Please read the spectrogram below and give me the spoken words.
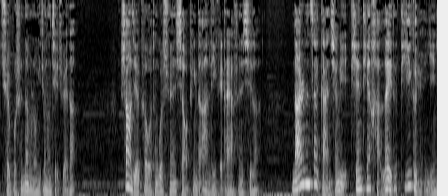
却不是那么容易就能解决的。上节课我通过学员小平的案例给大家分析了，男人在感情里天天喊累的第一个原因，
